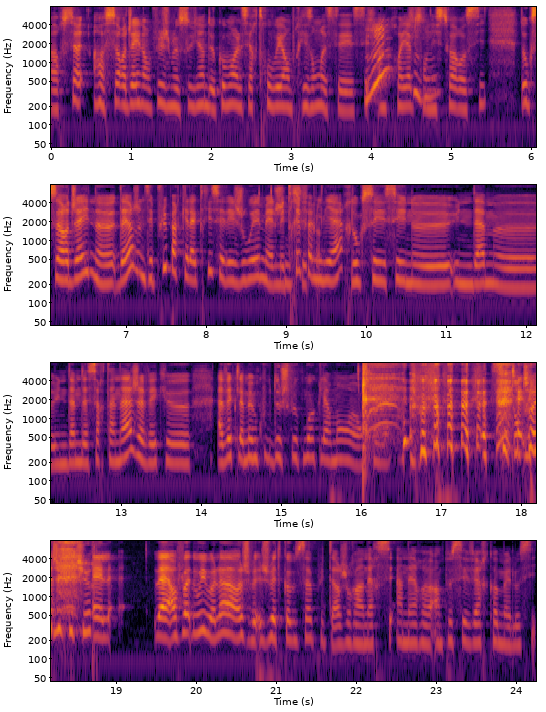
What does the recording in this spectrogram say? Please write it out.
Alors, Sir, ah, Sir Jane, en plus, je me souviens de comment elle s'est retrouvée en prison et c'est c'est incroyable son histoire aussi. Donc, Sir Jane, euh, d'ailleurs, je ne sais plus par quelle actrice elle est jouée, mais elle m'est très pas. familière. Donc, c'est c'est une, une dame, euh, une dame d'un certain âge avec, euh, avec la même coupe de cheveux que moi, clairement. euh. C'est ton toi du futur. Elle. Bah, en fait, oui, voilà, je vais, être comme ça plus tard. J'aurai un air, un air euh, un peu sévère comme elle aussi.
